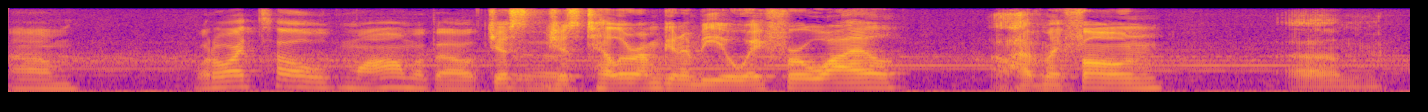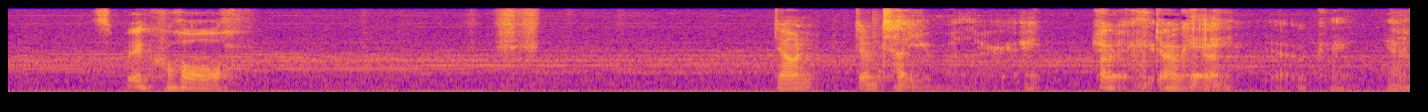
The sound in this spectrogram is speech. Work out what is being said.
Um, what do I tell mom about? Just the- just tell her I'm gonna be away for a while. I'll have my phone. Um, this big hole. don't don't tell your mother. Right? Okay. Yeah, okay. Yeah.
